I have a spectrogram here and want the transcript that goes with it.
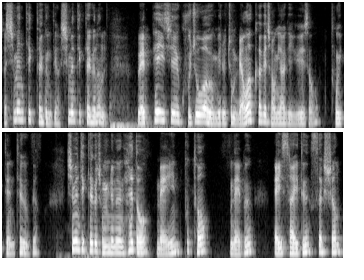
자, 시멘틱 태그인데요. 시멘틱 태그는 웹페이지의 구조와 의미를 좀 명확하게 정의하기 위해서 도입된 태그고요. 시멘틱 태그 종류는 헤더, 메인, 푸터, 내부, A사이드, 섹션,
